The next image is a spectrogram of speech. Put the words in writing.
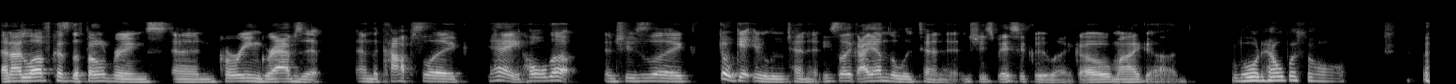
And I love because the phone rings and Corrine grabs it, and the cop's like, "Hey, hold up!" And she's like, "Go get your lieutenant." He's like, "I am the lieutenant," and she's basically like, "Oh my god." Lord help us all.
